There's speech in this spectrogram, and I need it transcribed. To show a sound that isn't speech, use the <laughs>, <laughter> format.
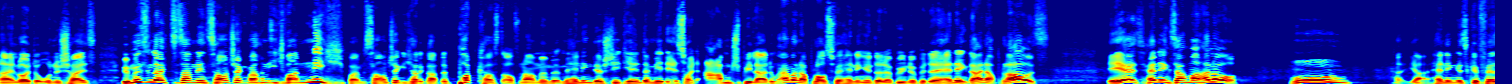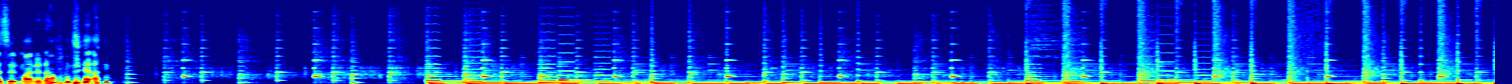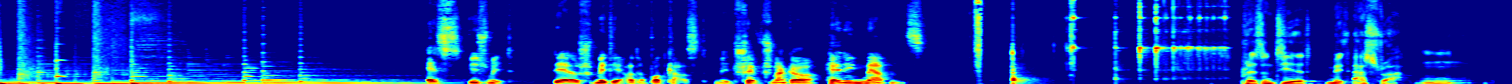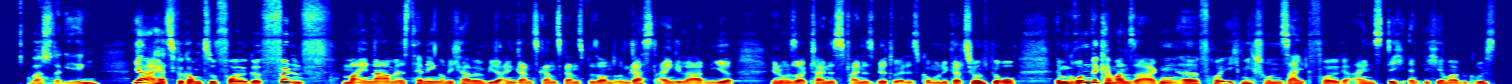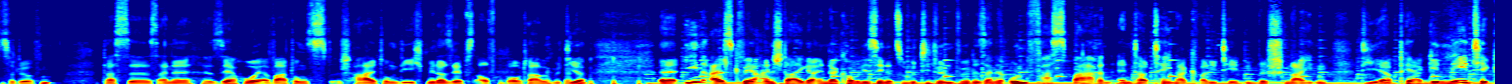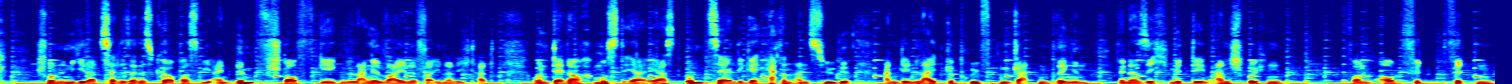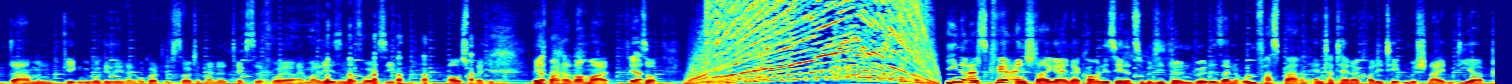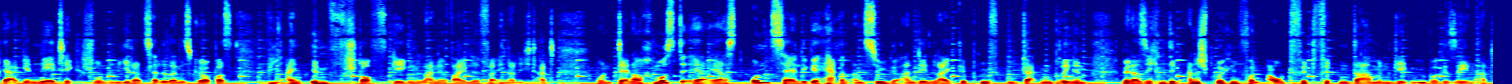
Nein, Leute, ohne Scheiß. Wir müssen gleich zusammen den Soundcheck machen. Ich war nicht beim Soundcheck. Ich hatte gerade eine Podcast-Aufnahme mit dem Henning, der steht hier hinter mir. Der ist heute Abendspielleitung. Einmal einen Applaus für Henning hinter der Bühne, bitte. Henning, dein Applaus. Yes, Henning, sag mal Hallo. Ja, Henning ist gefesselt, meine Damen und Herren. S wie Schmidt, der Schmidt-Theater-Podcast mit Chefschnacker Henning Mertens. Präsentiert mit Astra. Mm. Was dagegen? Ja, herzlich willkommen zu Folge 5. Mein Name ist Henning und ich habe wieder einen ganz, ganz, ganz besonderen Gast eingeladen hier in unser kleines, feines virtuelles Kommunikationsbüro. Im Grunde kann man sagen, äh, freue ich mich schon seit Folge 1, dich endlich hier mal begrüßen zu dürfen. Das ist eine sehr hohe Erwartungshaltung, die ich mir da selbst aufgebaut habe mit dir. <laughs> äh, ihn als Quereinsteiger in der Comedy-Szene zu betiteln, würde seine unfassbaren Entertainer-Qualitäten beschneiden, die er per Genetik schon in jeder Zelle seines Körpers wie ein Impfstoff gegen Langeweile verinnerlicht hat. Und dennoch musste er erst unzählige Herrenanzüge an den leidgeprüften Gatten bringen, wenn er sich mit den Ansprüchen von outfitten Damen gegenüber gesehen hat. Oh Gott, ich sollte meine Texte vorher einmal lesen, bevor ich sie ausspreche. Ich mache das nochmal. Ja. So. Ihn als Quereinsteiger in der Comedy-Szene zu betiteln, würde seine unfassbaren Entertainer-Qualitäten beschneiden, die er per Genetik schon in jeder Zelle seines Körpers wie ein Impfstoff gegen Langeweile verinnerlicht hat. Und dennoch musste er erst unzählige Herrenanzüge an den leidgeprüften Gatten bringen, wenn er sich mit den Ansprüchen von outfit-fitten Damen gegenüber gesehen hat.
